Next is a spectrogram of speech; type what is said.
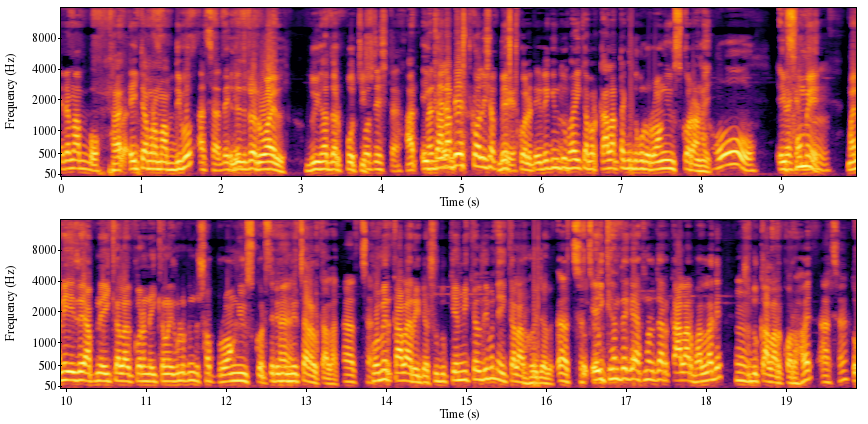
এটা মাপবো? হ্যাঁ এইটা আমরা মাপ দিব। আচ্ছা দেখি। যেটা রয়্যাল দুই হাজার পঁচিশ। আর এই colour best quality best quality এটা কিন্তু ভাই আবার কালারটা কিন্তু কোনো রং ইউজ করা নাই। ও এই ফোমে মানে এই যে আপনি এই কালার করেন এই কালার এগুলো কিন্তু সব রং ইউজ করছে। এটা। ন্যাচারাল কালার আচ্ছা। ফোমের কালার এটা শুধু কেমিক্যাল দিবেন এই কালার হয়ে যাবে। আচ্ছা এইখান থেকে আপনার যার কালার ভালো লাগে শুধু কালার করা হয়। আচ্ছা। তো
